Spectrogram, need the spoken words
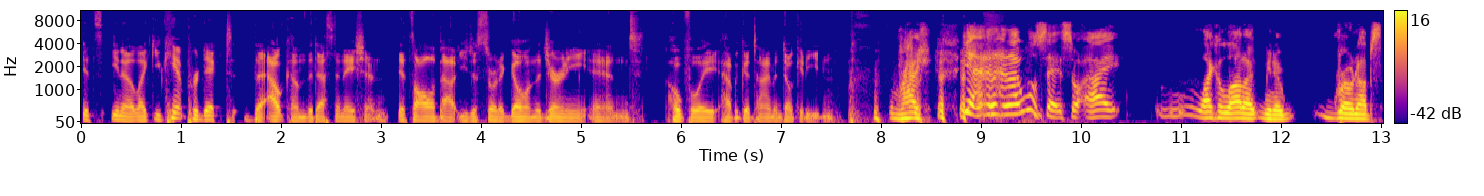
it's you know like you can't predict the outcome the destination. It's all about you just sort of go on the journey and hopefully have a good time and don't get eaten. Right. Yeah and, and i will say so i like a lot of you know grown-ups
